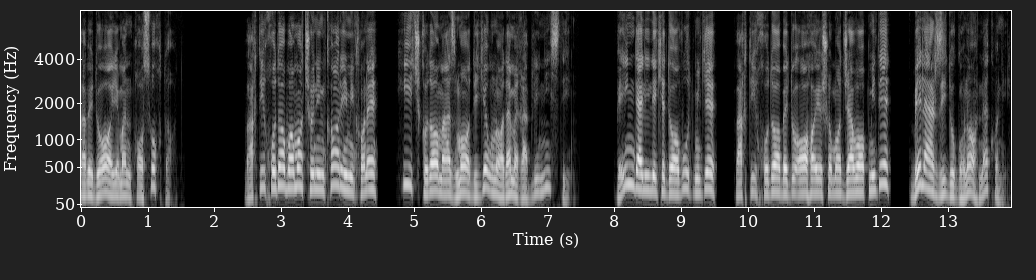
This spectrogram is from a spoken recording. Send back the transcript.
و به دعای من پاسخ داد. وقتی خدا با ما چنین کاری می‌کنه هیچ کدام از ما دیگه اون آدم قبلی نیستیم. به این دلیله که داوود میگه وقتی خدا به دعاهای شما جواب میده بلرزید و گناه نکنید.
